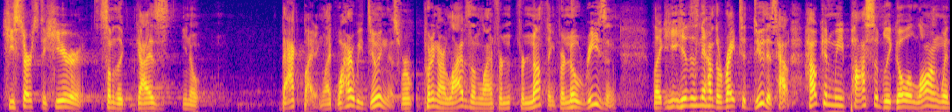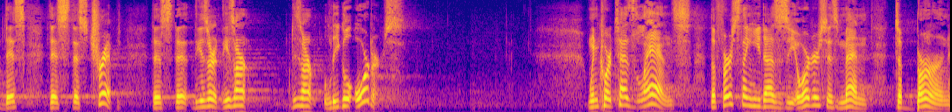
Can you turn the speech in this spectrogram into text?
he starts to hear some of the guys, you know, backbiting. Like, why are we doing this? We're putting our lives on the line for, for nothing, for no reason. Like, he, he doesn't have the right to do this. How, how can we possibly go along with this, this, this trip? This, the, these are, these aren't, these aren't legal orders. When Cortez lands, the first thing he does is he orders his men to burn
